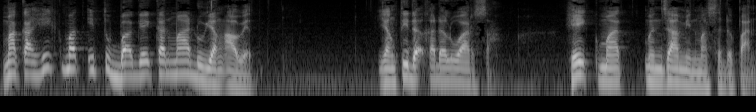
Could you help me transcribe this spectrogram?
Maka hikmat itu bagaikan madu yang awet, yang tidak kadaluarsa. Hikmat menjamin masa depan.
